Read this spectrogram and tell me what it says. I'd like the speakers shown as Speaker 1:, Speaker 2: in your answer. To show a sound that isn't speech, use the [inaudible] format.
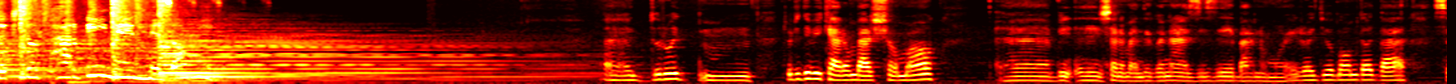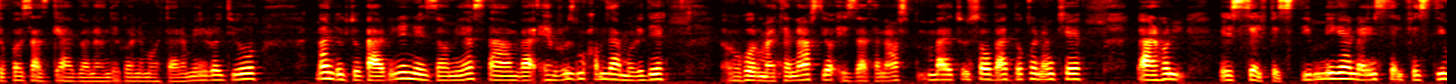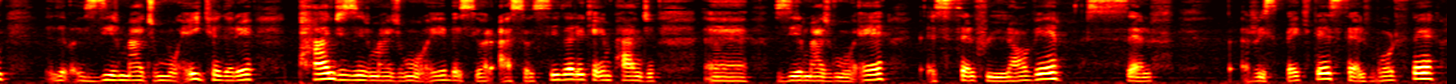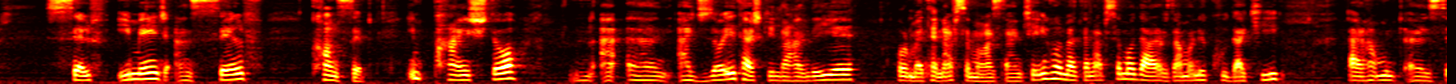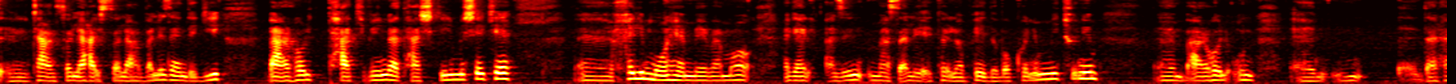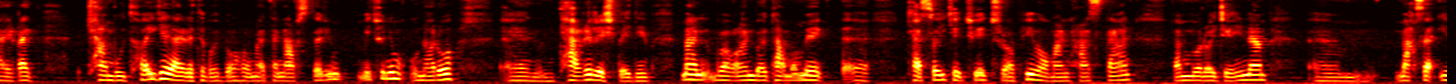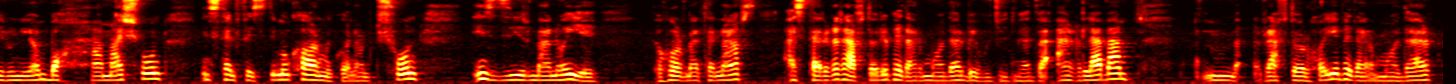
Speaker 1: دکتر پروین نظامی.
Speaker 2: درود درود بیکران بر شما. شنوندگان عزیز برنامه های رادیو بامداد و سپاس از گردانندگان محترم این رادیو. من دکتر پروین نظامی هستم و امروز می‌خوام در مورد حرمت نفس یا عزت نفس براتون صحبت بکنم که به حال به self-esteem میگن و این self-esteem زیر مجموعه ای که داره پنج زیر مجموعه بسیار اساسی داره که این پنج زیر مجموعه سلف لاو سلف ریسپکت سلف ورث سلف ایمیج و سلف کانسپت این پنج تا اجزای تشکیل دهنده حرمت نفس ما هستن. که این حرمت نفس ما در زمان کودکی در همون چند سال هشت سال اول زندگی به حال تکوین و تشکیل میشه که خیلی مهمه و ما اگر از این مسئله اطلاع پیدا بکنیم می‌تونیم به حال اون در حقیقت کمبودهایی که در ارتباط با حرمت نفس داریم می‌تونیم اونا رو تغییرش بدیم. من واقعا با تمام کسایی که توی تراپی با من هستن و مراجعینم مخصوصا ایرونیان با همشون این self-esteem رو کار می‌کنم چون این زیربنای حرمت نفس از طریق رفتار پدر و مادر به وجود میاد و اغلبم رفتارهای پدر و مادر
